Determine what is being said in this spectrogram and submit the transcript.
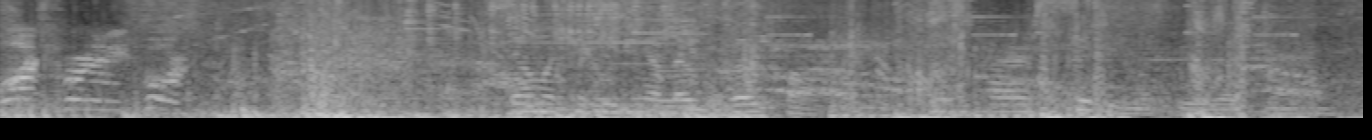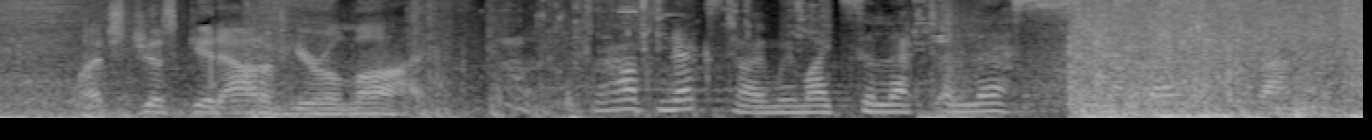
Watch for enemy forces. So much for keeping a low profile. Entire city must be awake now. Let's just get out of here alive. Perhaps next time we might select a less suicidal planet.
